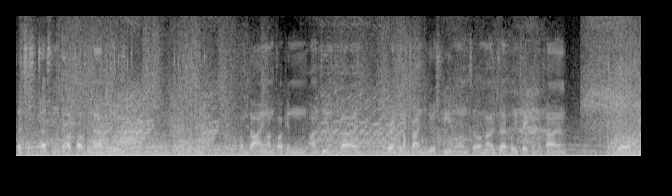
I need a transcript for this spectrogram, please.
That's just a testament to how tough the match is. If I'm dying on fucking on to die. Granted, I'm trying to do a speed run, so I'm not exactly taking my time. So,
